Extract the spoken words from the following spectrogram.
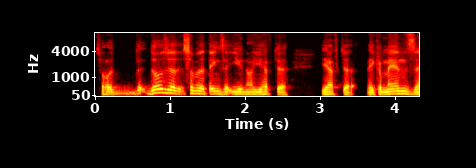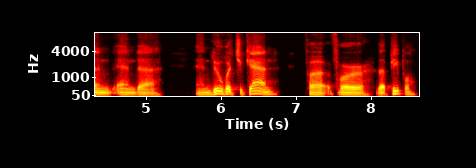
so th- those are some of the things that you know you have to you have to make amends and and uh, and do what you can for for the people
